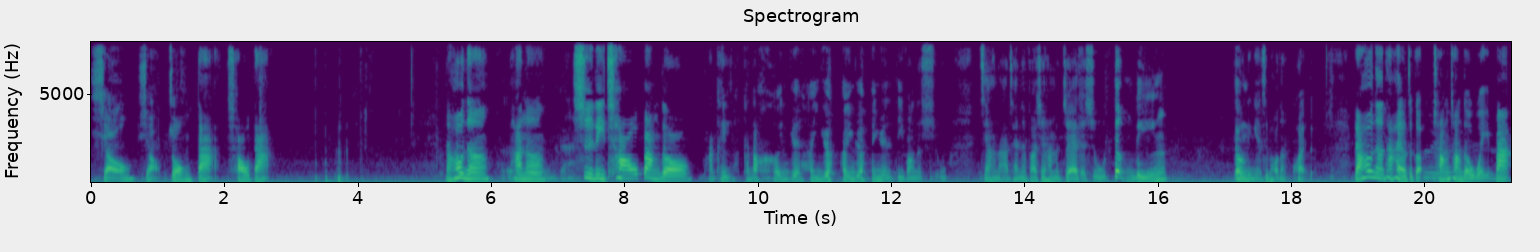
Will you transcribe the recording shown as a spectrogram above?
小小中大超大。然后呢，它呢视力超棒的哦，它可以看到很远很远很远很远的地方的食物，这样呢才能发现它们最爱的食物瞪羚。瞪羚也是跑得很快的。然后呢，它还有这个长长的尾巴，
